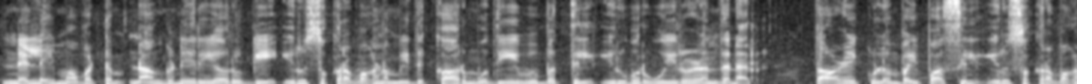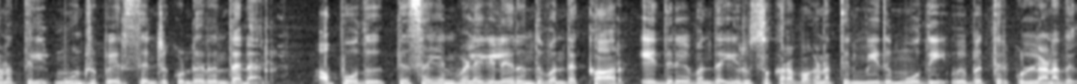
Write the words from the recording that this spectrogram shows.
நெல்லை மாவட்டம் நாங்குநேரி அருகே இருசக்கர வாகனம் மீது கார் மோதிய விபத்தில் இருவர் உயிரிழந்தனர். தாழைக்குளம் பைபாஸில் இருசக்கர வாகனத்தில் மூன்று பேர் சென்று கொண்டிருந்தனர். அப்போது திசையன் விலையில் இருந்து வந்த கார் எதிரே வந்த இருசக்கர வாகனத்தின் மீது மோதி விபத்திற்குள்ளானது.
